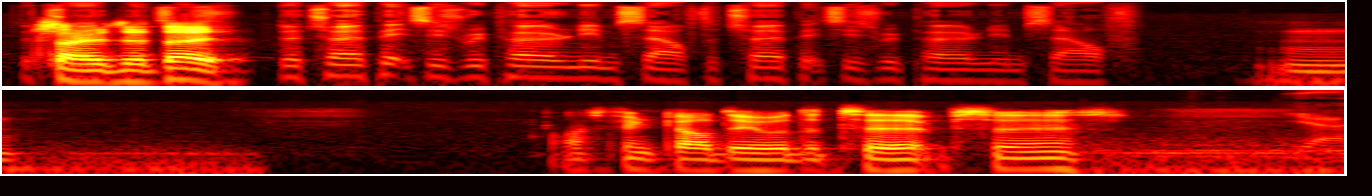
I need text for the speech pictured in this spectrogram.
The Sorry, did Tirpitz they? The Tirpitz is repairing himself. The Tirpitz is repairing himself. Hmm. I think I'll deal with the Terps first. Yeah.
